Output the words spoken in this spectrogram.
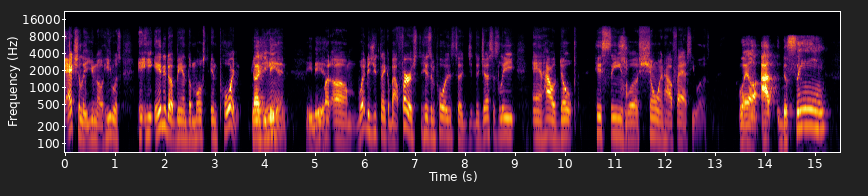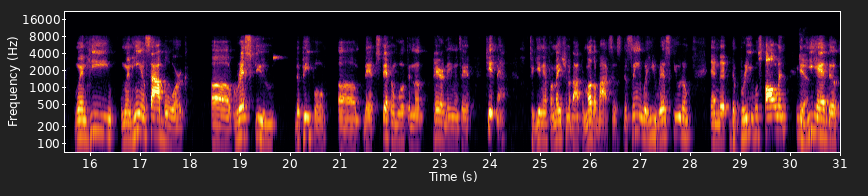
Actually, you know, he was he ended up being the most important. Yeah, he did. End. He did. But um, what did you think about first his importance to the Justice League and how dope his scenes was showing how fast he was? Well, I the scene when he when he and Cyborg uh rescued the people um that Steppenwolf and the Parademons had kidnapped to get information about the mother boxes. The scene where he rescued them and the debris was falling yeah. and he had to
